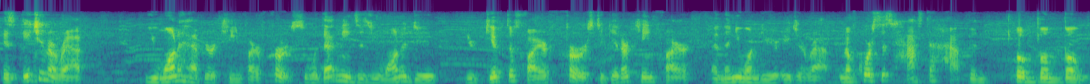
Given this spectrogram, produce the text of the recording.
his Agent of Wrath you want to have your Arcane Fire first. So what that means is you want to do your Gift of Fire first to get Arcane Fire, and then you want to do your Agent Wrath. And of course, this has to happen boom, boom, boom.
